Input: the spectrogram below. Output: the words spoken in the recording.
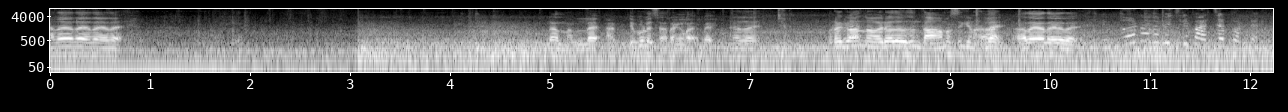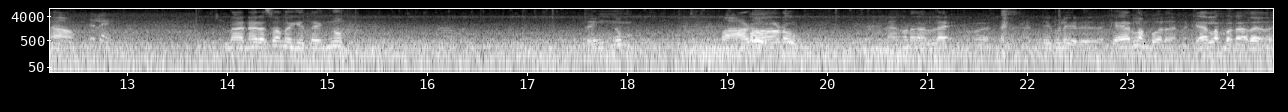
അതെ അതെ അതെ അതെ. എല്ലാം നല്ല അടിപൊളി സ്ഥലങ്ങളല്ലേ അതെ. ഇവിടെ കാണുന്ന ഓരോ ദിവസം താമസിക്കണം അല്ലേ? അതെ അതെ അതെ. ആ. എന്നാ രസം നോക്കിയ തെങ്ങും. തെങ്ങും പാടവും പാടവും എല്ലാം കൂടെ നല്ല അടിപൊളി ഒരു കേരളം പോലെ തന്നെ. കേരളം പോലെ അതെ അതെ.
